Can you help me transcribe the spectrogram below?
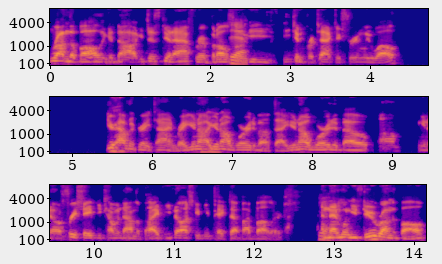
run the ball like a dog, just get after it, but also yeah. he he can protect extremely well. You're having a great time, right? You're not you're not worried about that. You're not worried about um, you know a free safety coming down the pipe. You know it's gonna be picked up by Butler, yeah. and then when you do run the ball,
